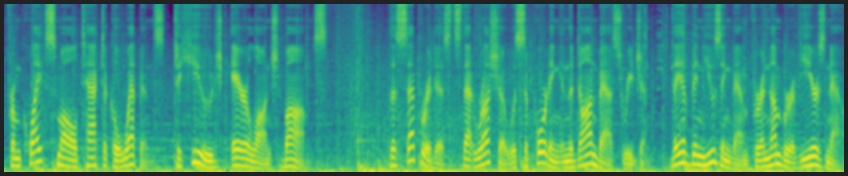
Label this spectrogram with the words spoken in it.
from quite small tactical weapons to huge, air-launched bombs. The separatists that Russia was supporting in the Donbass region, they have been using them for a number of years now.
